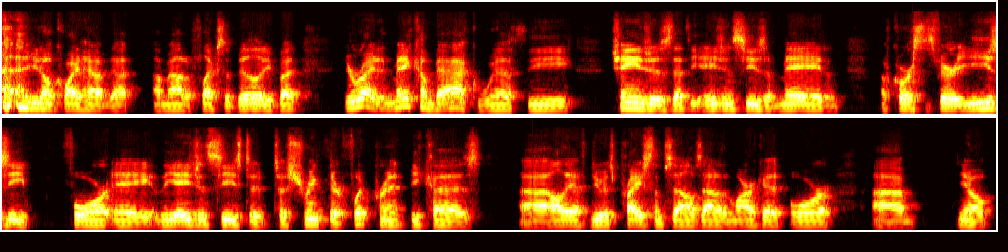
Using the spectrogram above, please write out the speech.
you don't quite have that amount of flexibility, but you're right. It may come back with the changes that the agencies have made, and of course, it's very easy for a the agencies to to shrink their footprint because uh, all they have to do is price themselves out of the market or um, you know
